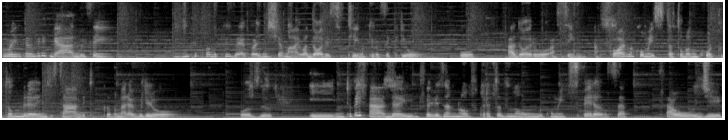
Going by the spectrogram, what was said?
muito obrigada. Sempre quando quiser, pode me chamar. Eu adoro esse clima que você criou. Adoro, assim, a forma como isso está tomando um corpo tão grande, sabe? Tá ficando maravilhoso. E muito obrigada e um feliz ano novo para todo mundo, com muita esperança, saúde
